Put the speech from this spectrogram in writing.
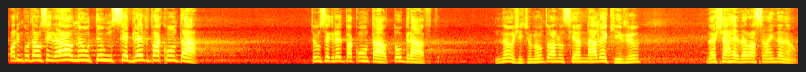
Podem contar um segredo. Ah, não, tem um segredo para contar. Tem um segredo para contar, estou grávida. Não, gente, eu não estou anunciando nada aqui, viu? Não é chá revelação ainda não.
